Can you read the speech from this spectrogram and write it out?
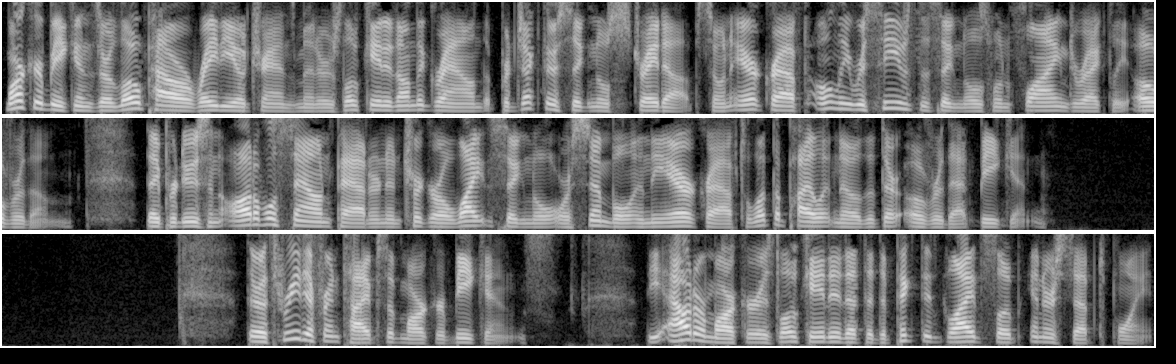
Marker beacons are low-power radio transmitters located on the ground that project their signals straight up, so an aircraft only receives the signals when flying directly over them. They produce an audible sound pattern and trigger a light signal or symbol in the aircraft to let the pilot know that they're over that beacon. There are three different types of marker beacons. The outer marker is located at the depicted glide slope intercept point.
